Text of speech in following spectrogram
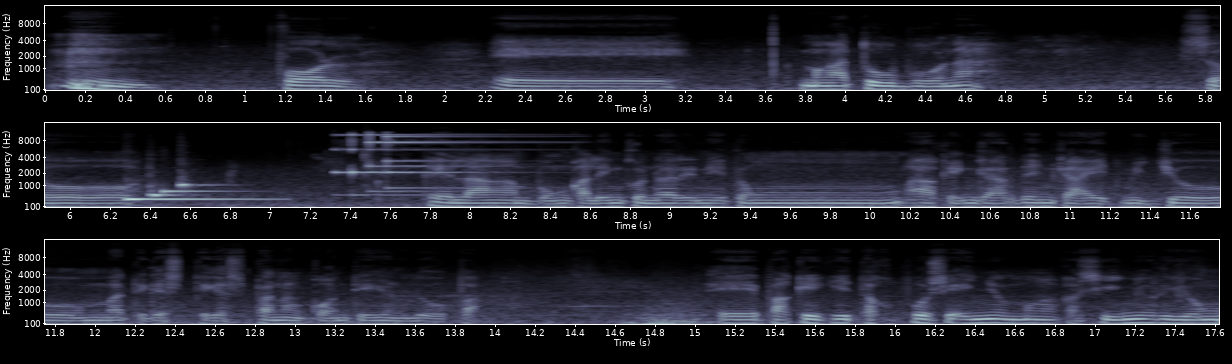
fall eh mga tubo na. So kailangan bungkalin ko na rin itong aking garden kahit medyo matigas-tigas pa ng konti yung lupa. Eh, pakikita ko po sa inyo mga kasenyor yung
